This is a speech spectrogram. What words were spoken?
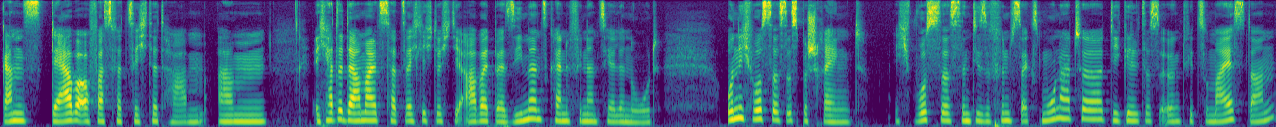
ganz derbe auf was verzichtet haben. Ähm, ich hatte damals tatsächlich durch die Arbeit bei Siemens keine finanzielle Not. Und ich wusste, es ist beschränkt. Ich wusste, es sind diese fünf, sechs Monate, die gilt es irgendwie zu meistern.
